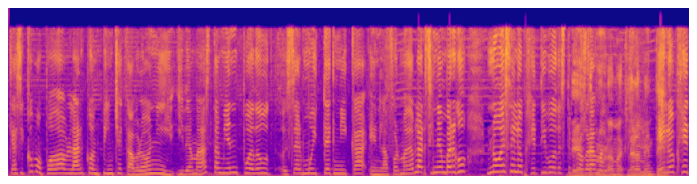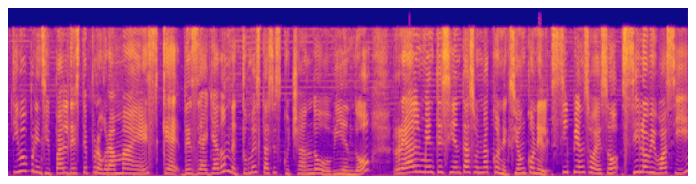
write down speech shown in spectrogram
que así como puedo hablar con pinche cabrón y, y demás, también puedo ser muy técnica en la forma de hablar. Sin embargo, no es el objetivo de este de programa. este programa, claramente. El objetivo principal de este programa es que desde allá donde tú me estás escuchando o viendo, realmente sientas una conexión con el sí pienso eso, sí lo vivo así,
